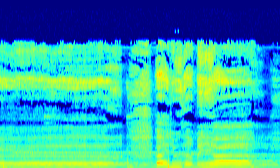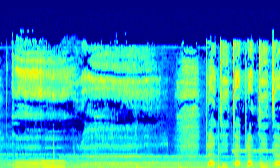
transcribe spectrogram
Ayúdame a curar. Plantita, plantita.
